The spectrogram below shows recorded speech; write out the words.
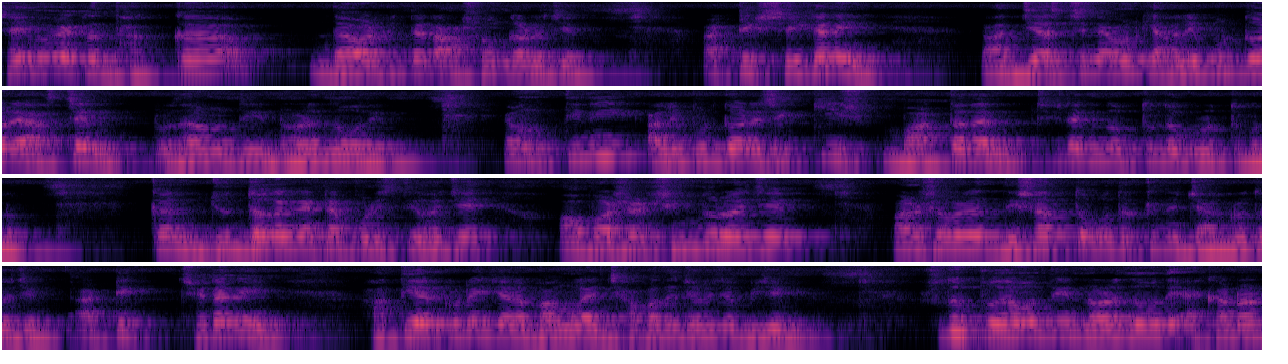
সেইভাবে একটা ধাক্কা দেওয়ার কিন্তু একটা আশঙ্কা রয়েছে। আর ঠিক সেইখানেই রাজ্যে আসছেন, এমনকি আলিপুরদুয়ারে আসছেন প্রধানমন্ত্রী নরেন্দ্র মোদী। এবং তিনি আলিপুরদুয়ারে এসে কী বার্তা দেন, সেটা কিন্তু অত্যন্ত গুরুত্বপূর্ণ। কারণ যুদ্ধকালীন একটা পরিস্থিতি হয়েছে, অপারেশন সিন্দুর হয়েছে মানুষের মধ্যে দেশাত্মবোধক কিন্তু জাগ্রত হয়েছে। আর ঠিক সেটাকেই হাতিয়ার করেই যেন বাংলায় ঝাঁপাতে চলেছে বিজেপি। শুধু প্রধানমন্ত্রী নরেন্দ্র মোদী একা নন,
